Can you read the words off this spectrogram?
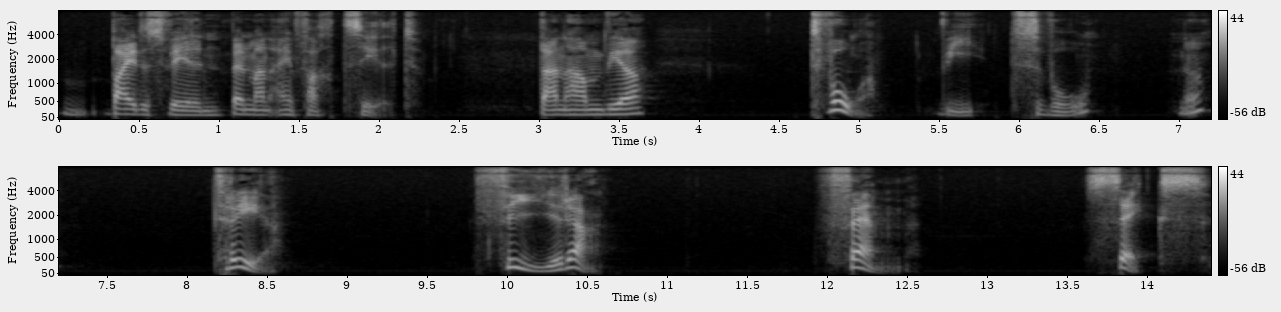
beides wählen, wenn man einfach zählt. Dann haben wir 2 wie 2. Ne? 3 fyra, fem, sex,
